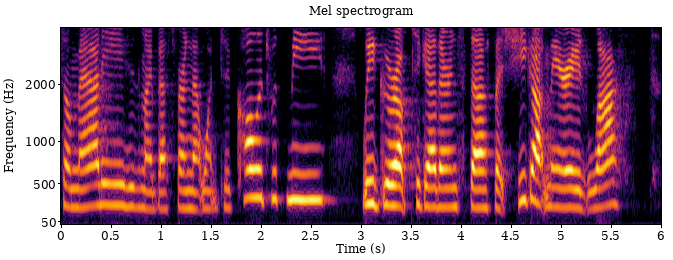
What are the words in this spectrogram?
so Maddie, who's my best friend that went to college with me, we grew up together and stuff, but she got married last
